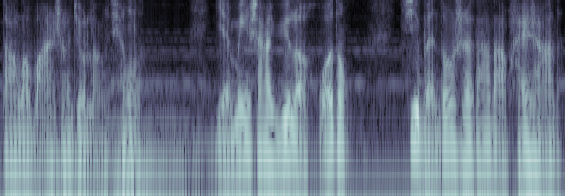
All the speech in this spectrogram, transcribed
到了晚上就冷清了，也没啥娱乐活动，基本都是打打牌啥的。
